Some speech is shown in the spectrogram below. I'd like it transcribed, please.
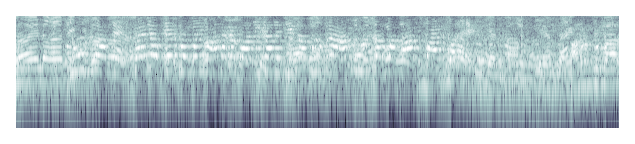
काय लगा ते दूसरा सेट पहला सेट मुंबई महानगरपालिका ने जीता दूसरा अरुण शर्मा लास्ट पॉइंट पर है अरुण कुमार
